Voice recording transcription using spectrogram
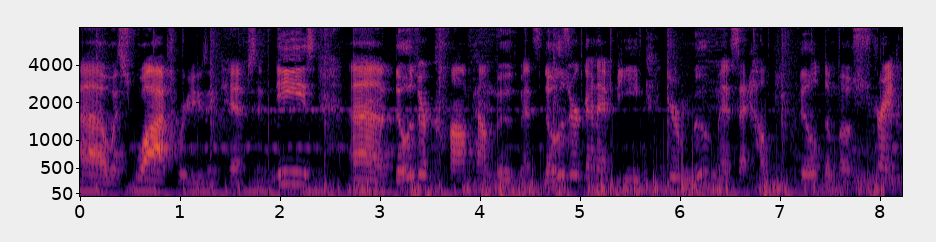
Uh, with squats, we're using hips and knees. Um, those are compound movements. Those are going to be your movements that help you build the most strength.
